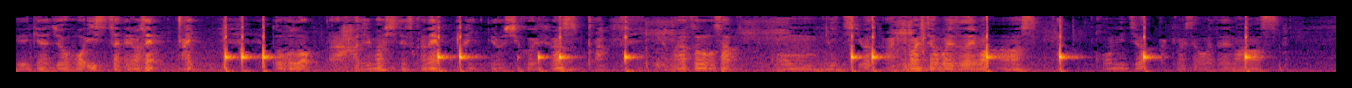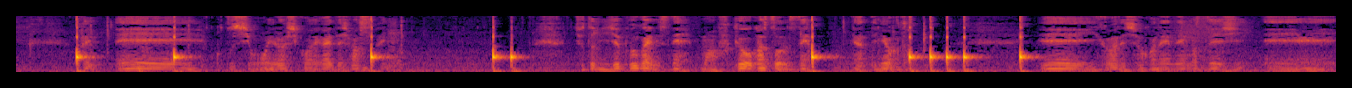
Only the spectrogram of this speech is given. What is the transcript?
有益な情報一切ありません。はい。どうぞ。はじましてですかね。はい。よろしくお願いします。あ山田太郎さん。こんにちは。明けましておめでとうございます。こんにちは。明けましておめでとうございます。はいえー今年もよろしくお願いいたします。はい。ちょっと20分ぐらいですね、まあ、布教活動ですね、やってみようかと。えー、いかがでしょうかね、年末年始。え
